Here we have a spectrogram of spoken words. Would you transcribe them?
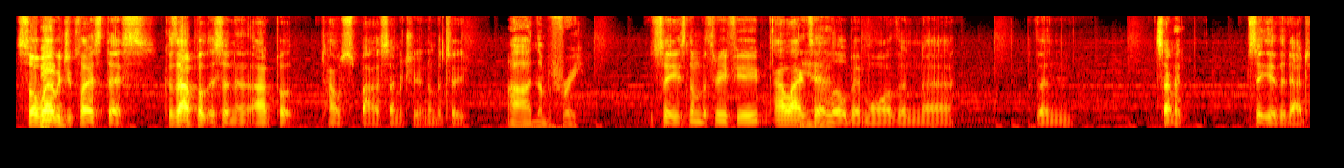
So where would you place this? Because I'd put this in. I'd put House by the Cemetery at number two. Uh, number three. See, it's number three for you. I liked it a little bit more than uh, than Cem- City of the Dead,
